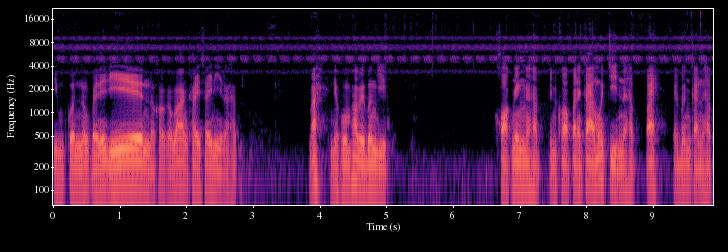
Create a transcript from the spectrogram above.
จิ้มก้นลงไปในดินแล้วเขาก็ว่างไข่ใส่นี่แหละครับมาเดี๋ยวผมพาไปเบิ้งอีก อกหนึ่งนะครับ เป็นขอกปานกาโมจีนนะครับ ไปไปเบิ่งกันครับ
